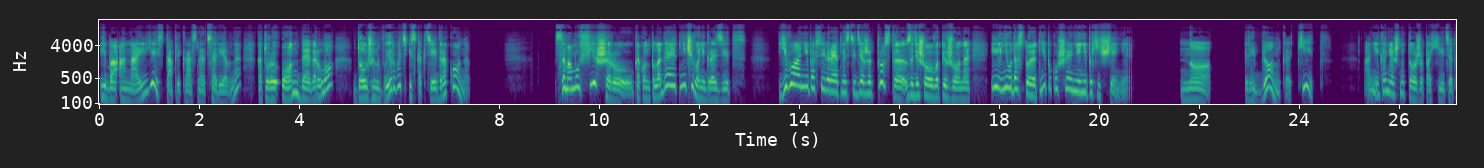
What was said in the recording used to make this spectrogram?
ибо она и есть та прекрасная царевна, которую он, Беверло, должен вырвать из когтей дракона. Самому Фишеру, как он полагает, ничего не грозит. Его они, по всей вероятности, держат просто за дешевого пижона и не удостоят ни покушения, ни похищения. Но ребенка, Кит... Они, конечно, тоже похитят,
